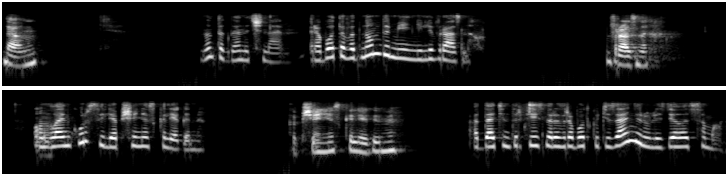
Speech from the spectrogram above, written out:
Да. Ну, тогда начинаем. Работа в одном домене или в разных? В разных. Онлайн-курсы или общение с коллегами? Общение с коллегами. Отдать интерфейс на разработку дизайнеру или сделать сама?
